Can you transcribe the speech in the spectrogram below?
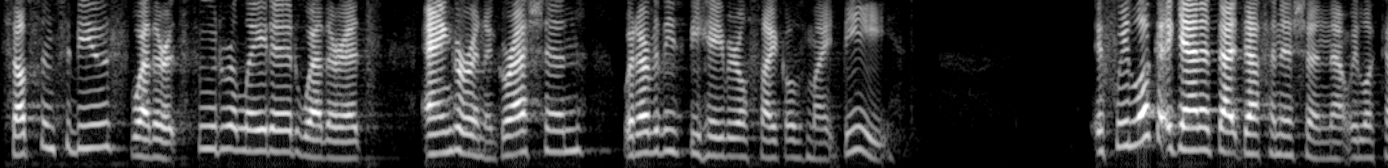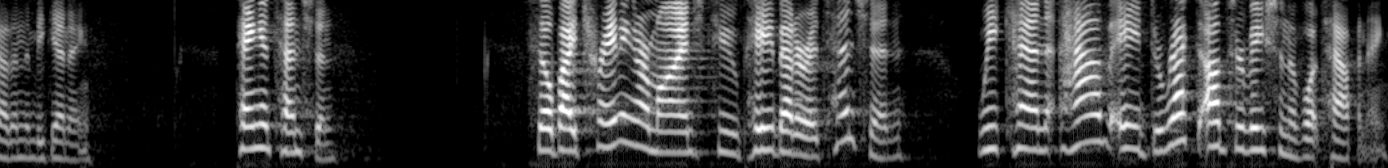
substance abuse, whether it's food related, whether it's anger and aggression, whatever these behavioral cycles might be. If we look again at that definition that we looked at in the beginning, paying attention. So, by training our mind to pay better attention, we can have a direct observation of what's happening.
